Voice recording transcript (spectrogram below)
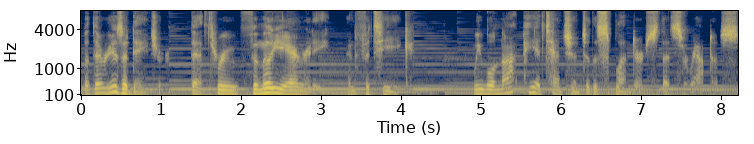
But there is a danger that through familiarity and fatigue, we will not pay attention to the splendors that surround us.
